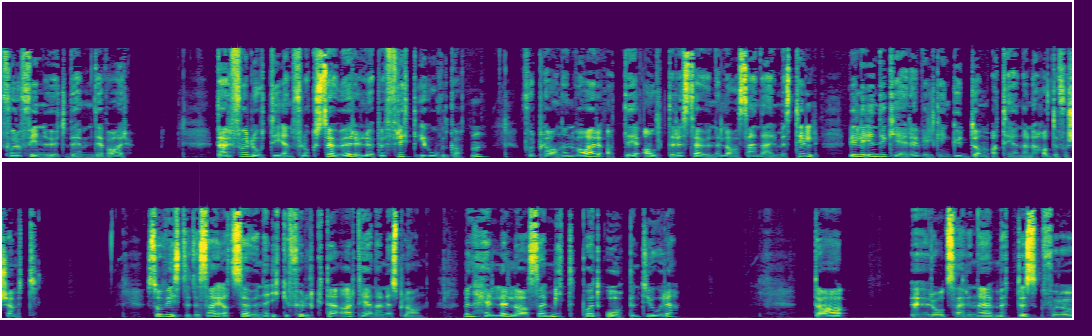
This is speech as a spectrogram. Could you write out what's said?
for å finne ut hvem det var. Derfor lot de en flokk sauer løpe fritt i hovedgaten, for planen var at det alteret sauene la seg nærmest til, ville indikere hvilken guddom atenerne hadde forsømt. Så viste det seg at sauene ikke fulgte atenernes plan men heller la seg midt på et åpent jorde. Da eh, rådsherrene møttes for å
